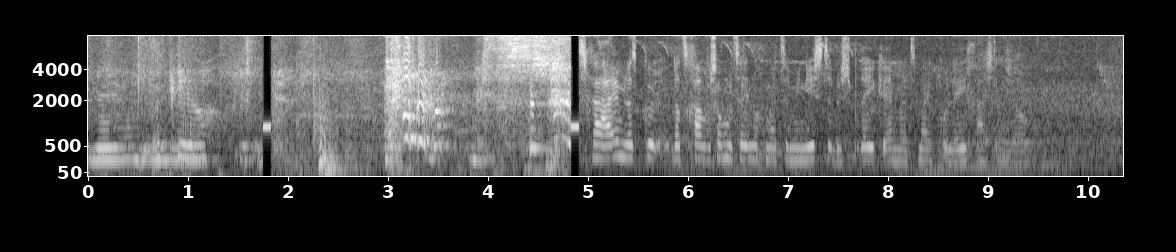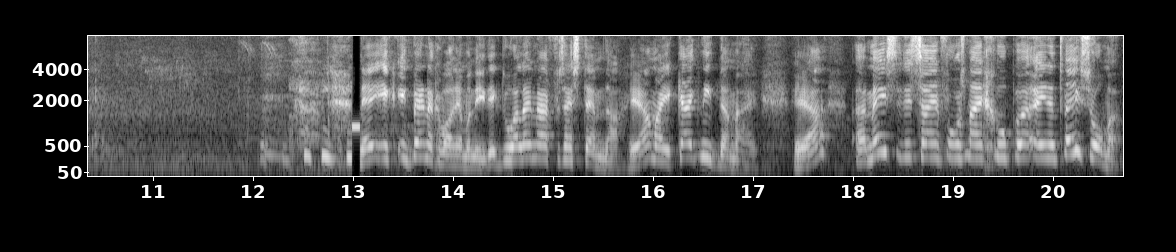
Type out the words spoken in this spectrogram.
Het is geheim, dat, dat gaan we zo meteen nog met de minister bespreken en met mijn collega's en zo. Nee, ik, ik ben er gewoon helemaal niet. Ik doe alleen maar even zijn stem na. Ja, maar je kijkt niet naar mij. Ja? Eh meester, dit zijn volgens mij groepen 1 en 2 sommen.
